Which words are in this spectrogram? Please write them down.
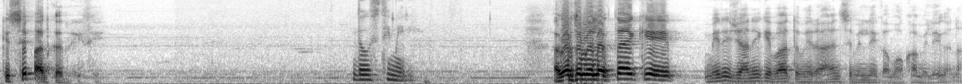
کس سے بات کر رہی تھی دوست تھی میری اگر تمہیں لگتا ہے کہ میرے جانے کے بعد تمہیں رائن سے ملنے کا موقع ملے گا نا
